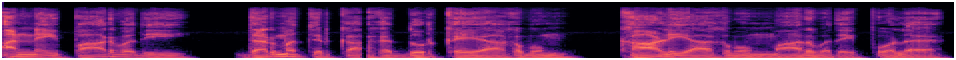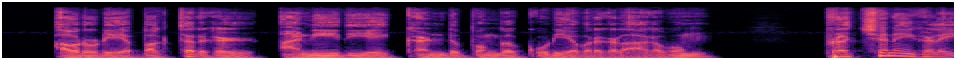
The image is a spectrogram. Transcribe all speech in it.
அன்னை பார்வதி தர்மத்திற்காக துர்க்கையாகவும் காளியாகவும் மாறுவதைப் போல அவருடைய பக்தர்கள் அநீதியை கண்டு பொங்கக்கூடியவர்களாகவும் பிரச்சனைகளை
